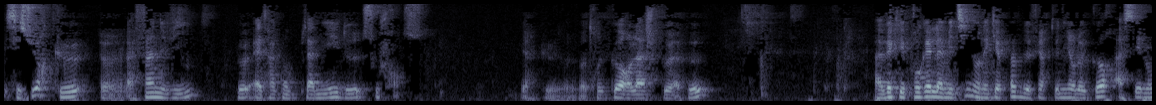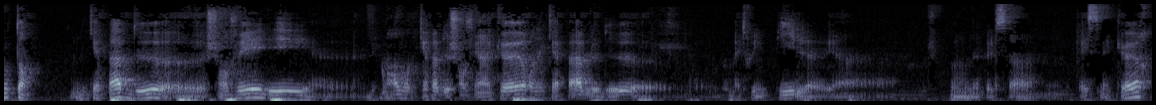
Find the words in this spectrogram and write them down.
c'est sûr que euh, la fin de vie peut être accompagnée de souffrance. C'est-à-dire que votre corps lâche peu à peu. Avec les progrès de la médecine, on est capable de faire tenir le corps assez longtemps. On est capable de changer des, membres, on est capable de changer un cœur, on est capable de mettre une pile, on appelle ça pacemaker.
